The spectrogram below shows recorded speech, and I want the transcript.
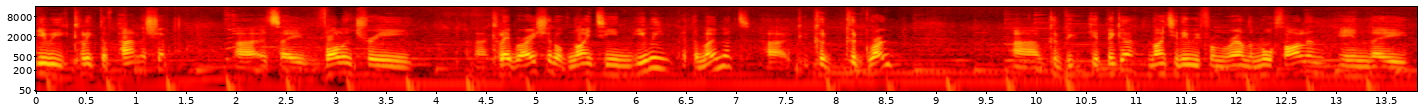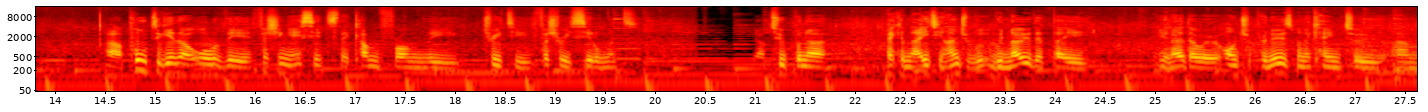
Iwi Collective Partnership. Uh, it's a voluntary uh, collaboration of 19 iwi at the moment. Uh, could, could grow, um, could be, get bigger. 19 iwi from around the North Island and they uh, pull together all of their fishing assets that come from the treaty fisheries settlement. Our tupuna back in the 1800s, we, know that they, you know, they were entrepreneurs when it came to um,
